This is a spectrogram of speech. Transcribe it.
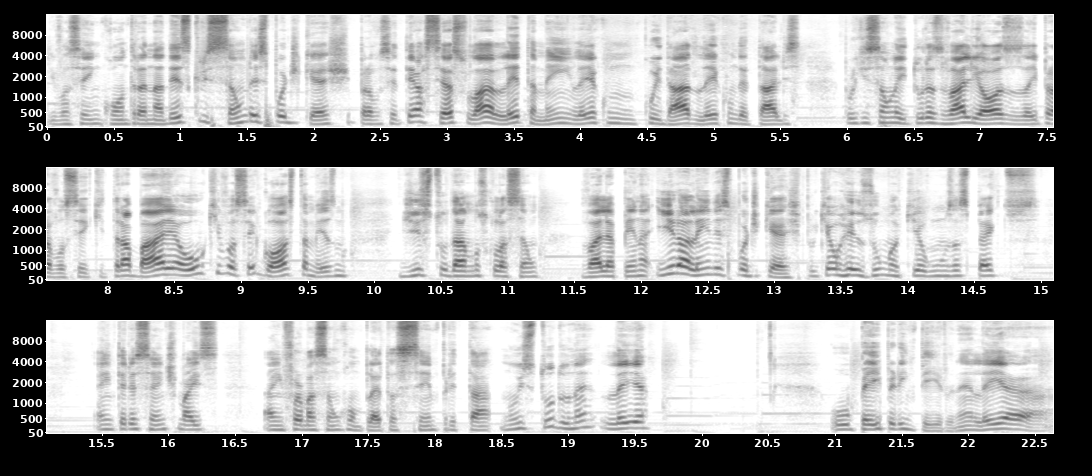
e você encontra na descrição desse podcast para você ter acesso lá, ler também, leia com cuidado, leia com detalhes, porque são leituras valiosas aí para você que trabalha ou que você gosta mesmo de estudar musculação. Vale a pena ir além desse podcast, porque eu resumo aqui alguns aspectos, é interessante, mas a informação completa sempre está no estudo, né? Leia o paper inteiro, né? Leia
